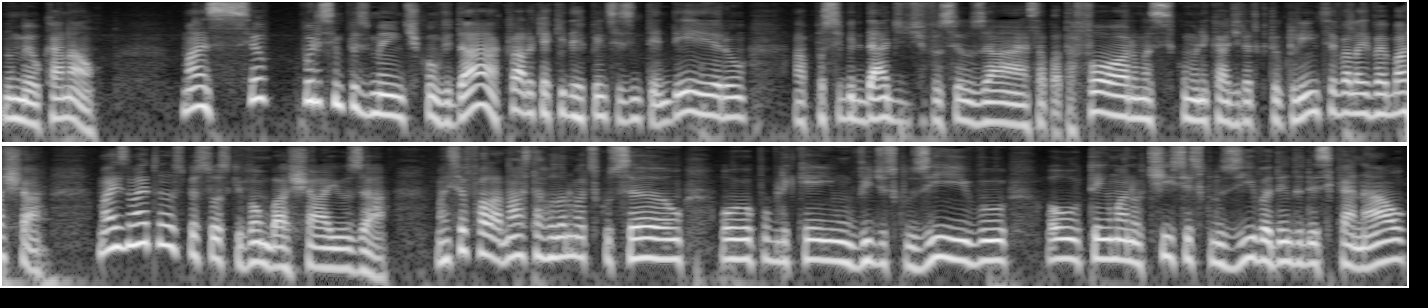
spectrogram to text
no meu canal. Mas se eu por simplesmente convidar, claro que aqui de repente vocês entenderam a possibilidade de você usar essa plataforma, se comunicar direto com o teu cliente, você vai lá e vai baixar. Mas não é todas as pessoas que vão baixar e usar. Mas se eu falar, nossa, está rolando uma discussão, ou eu publiquei um vídeo exclusivo, ou tem uma notícia exclusiva dentro desse canal,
